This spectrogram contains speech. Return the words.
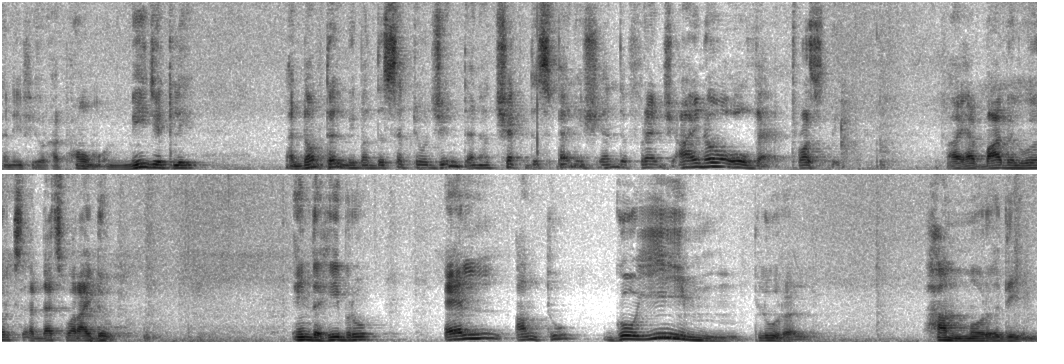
and if you're at home immediately. And don't tell me about the Septuagint and I checked the Spanish and the French. I know all that, trust me. I have BibleWorks and that's what I do. In the Hebrew, El unto Goyim, plural, Hamoredim.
